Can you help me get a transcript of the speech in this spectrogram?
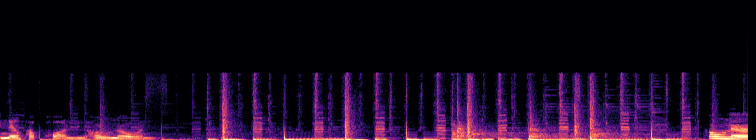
ณนั่งพักผ่อนหรือห้องนอน ห้องน้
